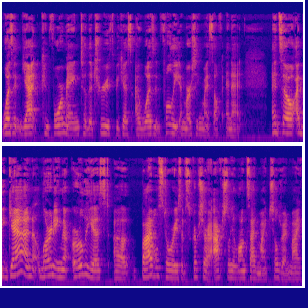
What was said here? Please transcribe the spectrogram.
wasn't yet conforming to the truth because I wasn't fully immersing myself in it. And so I began learning the earliest uh, Bible stories of scripture actually alongside my children. My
